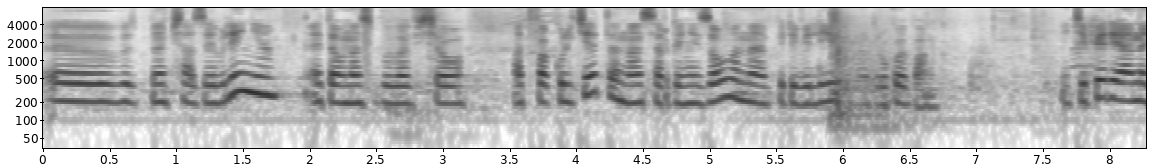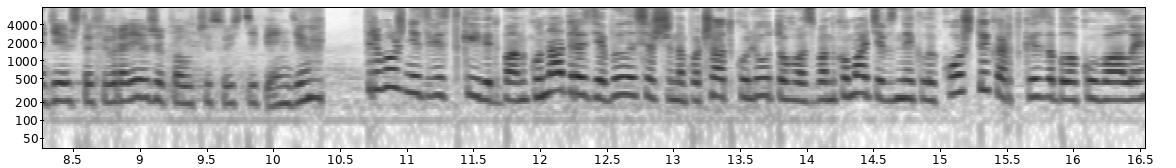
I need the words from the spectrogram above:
написала заявление. Это у нас было все от факультета, нас организованно перевели на другой банк. И теперь я надеюсь, что в феврале уже получу свою стипендию. Тривожні звістки від банку «Надра» з'явилися ще на початку лютого. З банкоматів зникли кошти, картки заблокували.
